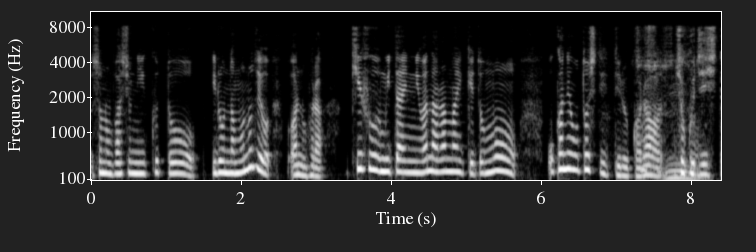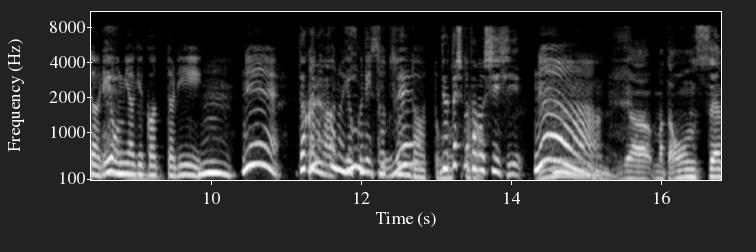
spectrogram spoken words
その場所に行くといろんなものであのほら寄付みたいにはならないけどもお金を落としていってるから食事したり、お土産買ったり、うん。ねえ。だから何かの役に立つんだと思ったで私も楽しいし。ねえ、いやまた温泉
